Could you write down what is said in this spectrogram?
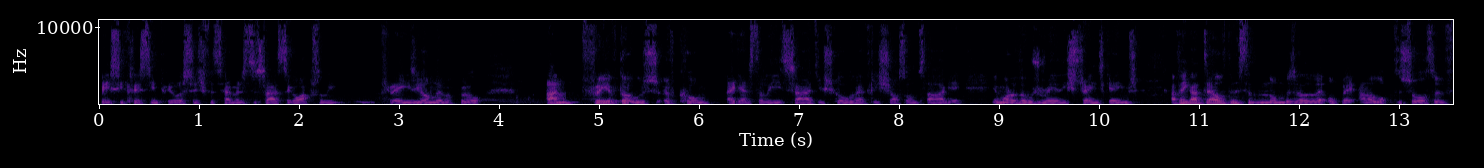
basically Christian Pulisic for ten minutes decides to go absolutely crazy on Liverpool. And three of those have come against the Leeds side who score with every shot on target in one of those really strange games. I think I delved into the numbers a little bit and I looked at sort of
